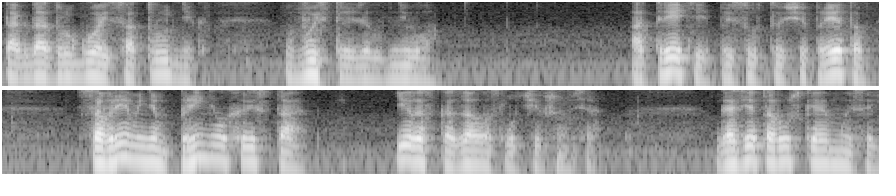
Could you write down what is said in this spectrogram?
Тогда другой сотрудник выстрелил в него. А третий, присутствующий при этом, со временем принял Христа и рассказал о случившемся. Газета «Русская мысль»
